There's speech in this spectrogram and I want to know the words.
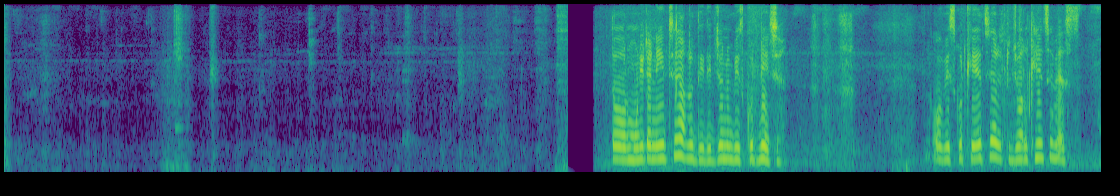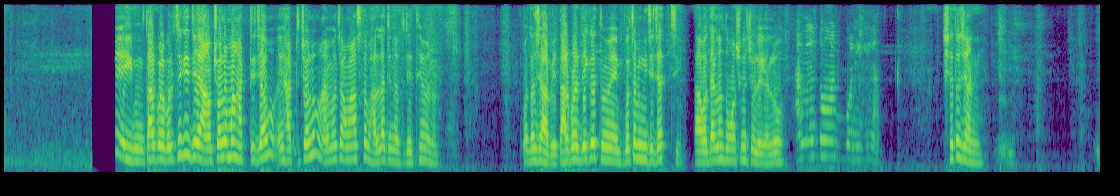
তো। ওর মুড়িটা নিয়েছে আর দিদির জন্য বিস্কুট নিয়েছে। ও বিস্কুট খেয়েছে আর একটু জল খেয়েছে, ব্যাস। এই তারপরে বলছে কি যে চলো মা, হাঁটতে যাও। এই, হাঁটতে চলো। আমি বলছি, আমার আজকে ভালো লাগছে না, তো যেতে হবে না। ওটা যাবে। তারপরে দেখবে তুমি বলছে আমি নিচে যাচ্ছি। তারপর দেখলাম তোমার সঙ্গে চলে গেল। আমি তোমার বলে গেলাম সে তো জানি।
